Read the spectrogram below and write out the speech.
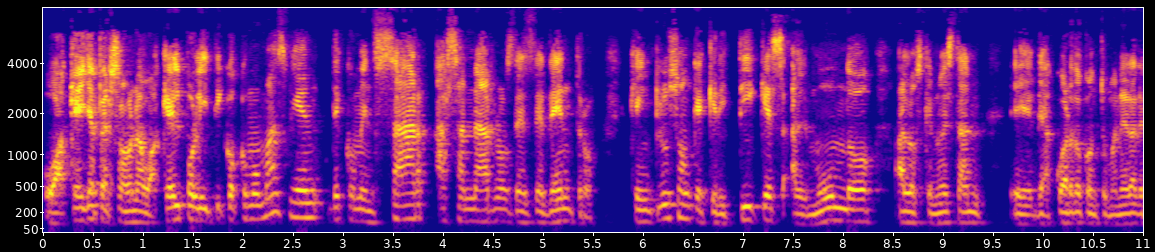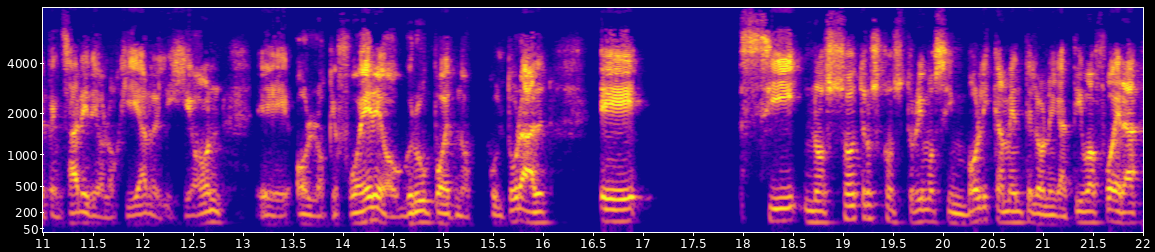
o aquella persona o aquel político, como más bien de comenzar a sanarnos desde dentro, que incluso aunque critiques al mundo, a los que no están eh, de acuerdo con tu manera de pensar, ideología, religión eh, o lo que fuere, o grupo etnocultural, eh, si nosotros construimos simbólicamente lo negativo afuera,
